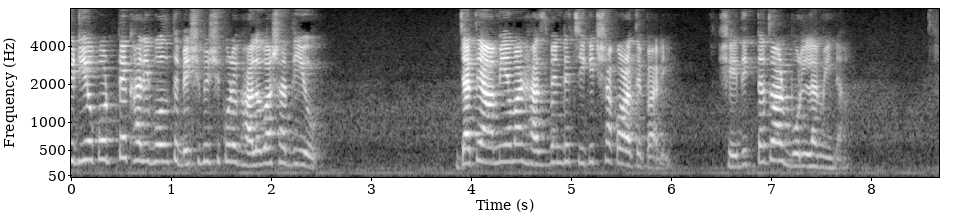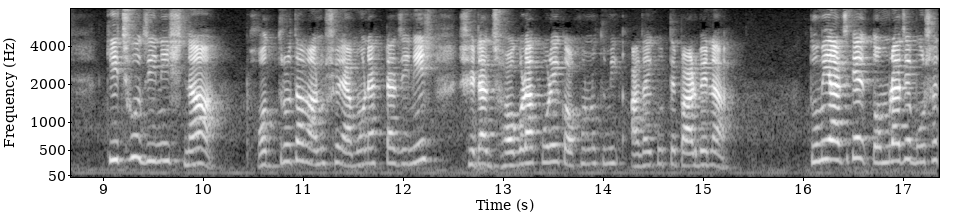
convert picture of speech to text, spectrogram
ভিডিও করতে খালি বলতে বেশি বেশি করে ভালোবাসা দিও, যাতে আমি আমার হাজব্যান্ডের চিকিৎসা করাতে পারি। সেই দিকটা তো আর বললামই না। কিছু জিনিস না, ভদ্রতা মানুষের এমন একটা জিনিস, সেটা ঝগড়া করে কখনো তুমি আদায় করতে পারবে না। তুমি আজকে তোমরা যে বসে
